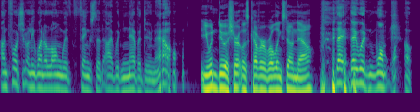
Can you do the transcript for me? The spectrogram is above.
unfortunately went along with things that i would never do now You wouldn't do a shirtless cover of Rolling Stone now? they they wouldn't want one, oh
